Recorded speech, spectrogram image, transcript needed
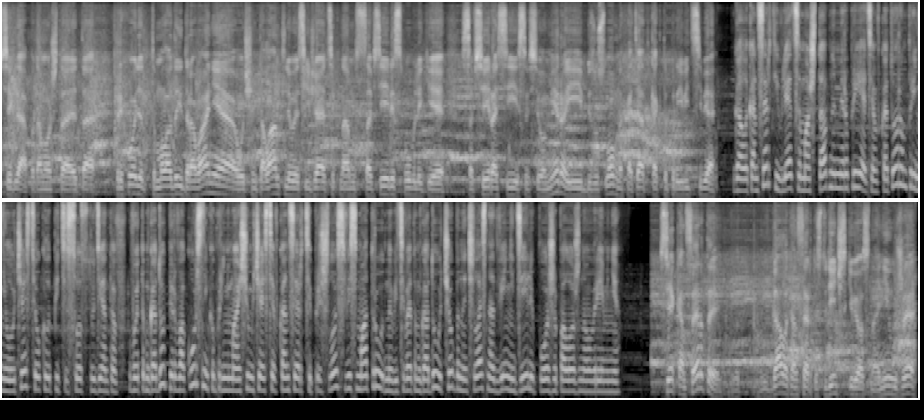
всегда, потому что это приходят молодые дарования, очень талантливые, съезжаются к нам со всей республики, со всей России, со всего мира и, безусловно, хотят как-то проявить себя. Гала-концерт является масштабным мероприятием, в котором приняло участие около 500 студентов. В этом году первокурсникам, принимающим участие в концерте, пришлось весьма трудно, ведь в этом году учеба началась на две недели позже положенного времени. Все концерты, гала-концерты, студенческие весны, они уже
